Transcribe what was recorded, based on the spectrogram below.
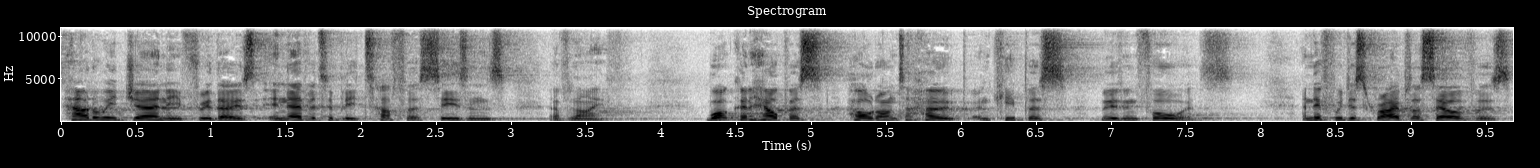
How do we journey through those inevitably tougher seasons of life? What can help us hold on to hope and keep us moving forwards? And if we describe ourselves as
